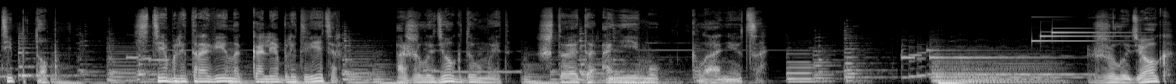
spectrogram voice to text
тип-топ. Стебли травинок колеблет ветер, а желудек думает, что это они ему кланяются. Желудек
